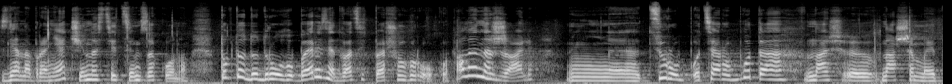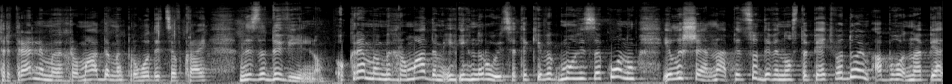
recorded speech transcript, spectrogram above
з дня набрання чинності цим законом, тобто до 2 березня 2021 року. Але на жаль, цю ця робота в наш, е, нашими територіальними громадами проводиться вкрай незадовільно. Окремими громадами ігноруються такі вимоги закону, і лише на 595 водойм або на п'я-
